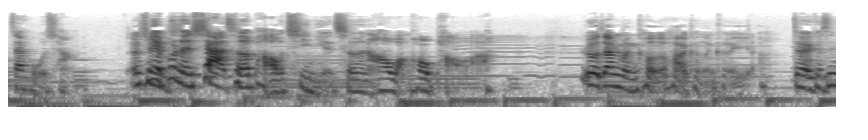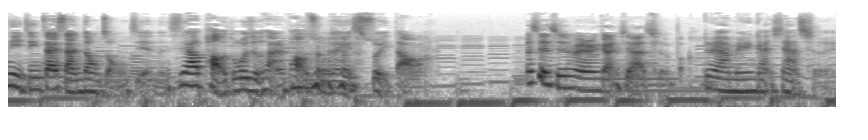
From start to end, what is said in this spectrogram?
在火场，而且你也不能下车抛弃你的车，然后往后跑啊。如果在门口的话，可能可以啊。对，可是你已经在山洞中间了，你是要跑多久才能跑出那个隧道啊？而且其实没人敢下车吧？对啊，没人敢下车哎。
